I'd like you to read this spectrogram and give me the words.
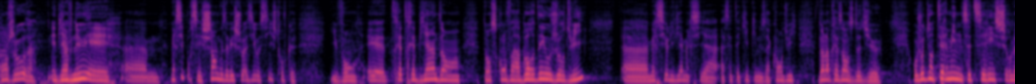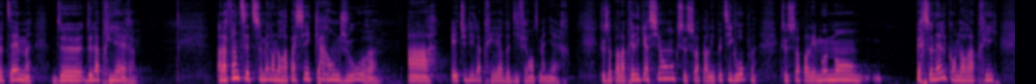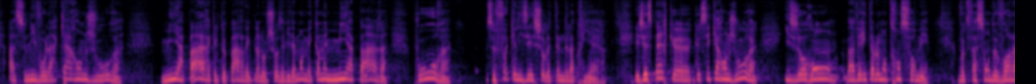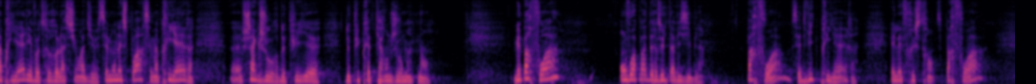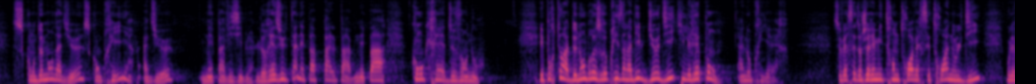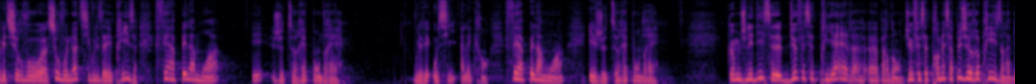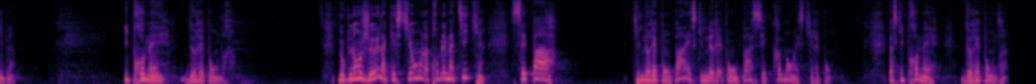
Bonjour et bienvenue et euh, merci pour ces chants que vous avez choisis aussi. Je trouve qu'ils vont euh, très très bien dans, dans ce qu'on va aborder aujourd'hui. Euh, merci Olivia, merci à, cette équipe qui nous a conduits dans la présence de Dieu. Aujourd'hui, on termine cette série sur le thème de, de, la prière. À la fin de cette semaine, on aura passé 40 jours à étudier la prière de différentes manières. Que ce soit par la prédication, que ce soit par les petits groupes, que ce soit par les moments personnels qu'on aura pris à ce niveau-là, 40 jours mis à part, à quelque part, avec plein d'autres choses évidemment, mais quand même mis à part pour se focaliser sur le thème de la prière. Et j'espère que, ces 40 jours, ils auront bah, véritablement transformé votre façon de voir la prière et votre relation à Dieu. C'est mon espoir, c'est ma prière euh, chaque jour depuis, euh, depuis près de 40 jours maintenant. Mais parfois, on ne voit pas de résultats visibles. Parfois, cette vie de prière, elle est frustrante. Parfois, ce qu'on demande à Dieu, ce qu'on prie à Dieu, n'est pas visible. Le résultat n'est pas palpable, n'est pas concret devant nous. Et pourtant, à de nombreuses reprises dans la Bible, Dieu dit qu'il répond à nos prières. Ce verset dans Jérémie 33, verset 3 nous le dit, vous l'avez sur vos, sur vos notes si vous les avez prises, Fais appel à moi et je te répondrai. Vous l'avez aussi à l'écran. Fais appel à moi et je te répondrai. Comme je l'ai dit, Dieu fait cette prière, euh, pardon, Dieu fait cette promesse à plusieurs reprises dans la Bible il promet de répondre. Donc l'enjeu, la question, la problématique, c'est pas qu'il ne répond pas, est-ce qu'il ne répond ou pas, c'est comment est-ce qu'il répond? Parce qu'il promet de répondre.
